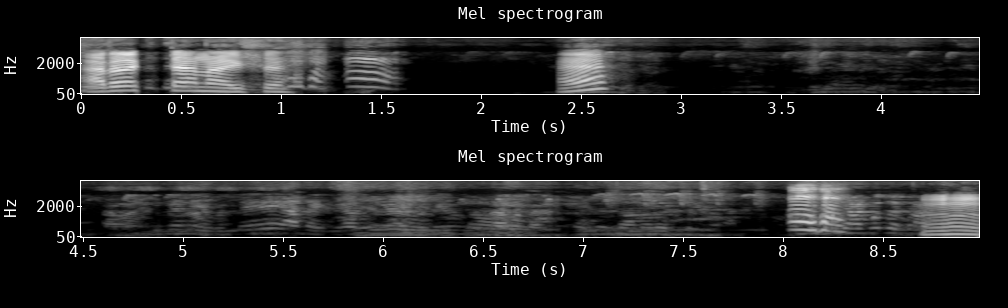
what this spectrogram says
আরও একটা না হয়েছে হ্যাঁ? হুম।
